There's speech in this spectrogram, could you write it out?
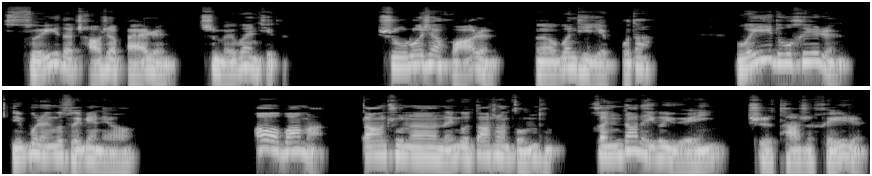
随意的嘲笑白人是没问题的，数落一下华人，呃，问题也不大。唯独黑人，你不能够随便聊。奥巴马当初呢能够当上总统，很大的一个原因是他是黑人。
